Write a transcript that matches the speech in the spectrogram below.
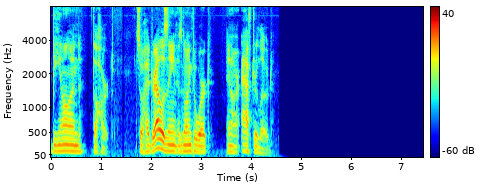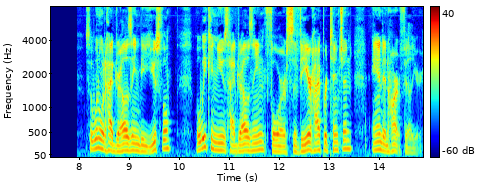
beyond the heart. So hydralazine is going to work in our afterload. So when would hydralazine be useful? Well, we can use hydralazine for severe hypertension and in heart failure.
